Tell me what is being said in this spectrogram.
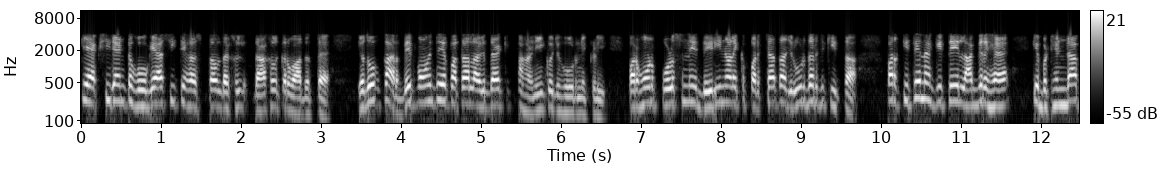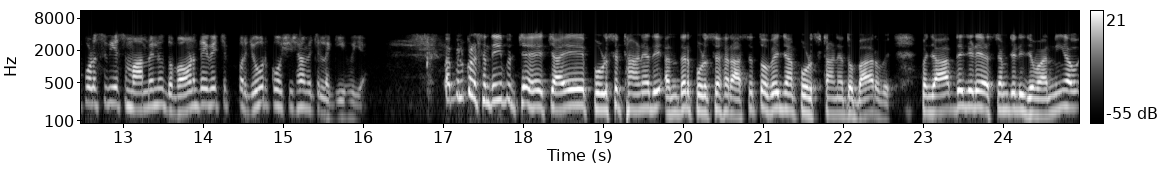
ਕਿ ਐਕਸੀਡੈਂਟ ਹੋ ਗਿਆ ਸੀ ਤੇ ਹਸਪਤਾਲ ਦਾਖਲ ਦਾਖਲ ਕਰਵਾ ਦਿੱਤਾ ਹੈ। ਜਦੋਂ ਘਰ ਦੇ ਪਹੁੰਚਦੇ ਪਤਾ ਲੱਗਦਾ ਕਿ ਕਹਾਣੀ ਕੁਝ ਹੋਰ ਨਿਕਲੀ। ਪਰ ਹੁਣ ਪੁਲਿਸ ਨੇ ਦੇਰੀ ਨਾਲ ਇੱਕ ਪਰਚਾ ਤਾਂ ਜ਼ਰੂਰ ਦਰਜ ਕੀਤਾ। ਪਰ ਕਿਤੇ ਨਾ ਕਿਤੇ ਲੱਗ ਰਿਹਾ ਹੈ ਕਿ ਬਠਿੰਡਾ ਪੁਲਿਸ ਵੀ ਇਸ ਮਾਮਲੇ ਨੂੰ ਦਬਾਉਣ ਦੇ ਵਿੱਚ ਪਰਜੋਰ ਕੋਸ਼ਿਸ਼ਾਂ ਵਿੱਚ ਲੱਗੀ ਹੋਈ ਹੈ। ਬਿਲਕੁਲ ਸੰਦੀਪ ਚਾਹੇ ਪੁਲਿਸ ਥਾਣਿਆਂ ਦੇ ਅੰਦਰ ਪੁਲਿਸ ਹਿਰਾਸਤ ਹੋਵੇ ਜਾਂ ਪੁਲਿਸ ਥਾਣਿਆਂ ਤੋਂ ਬਾਹਰ ਹੋਵੇ, ਪੰਜਾਬ ਦੇ ਜਿਹੜੇ ਇਸ ਟਾਈਮ ਜਿਹੜੀ ਜਵਾਨੀ ਆ, ਉਹ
